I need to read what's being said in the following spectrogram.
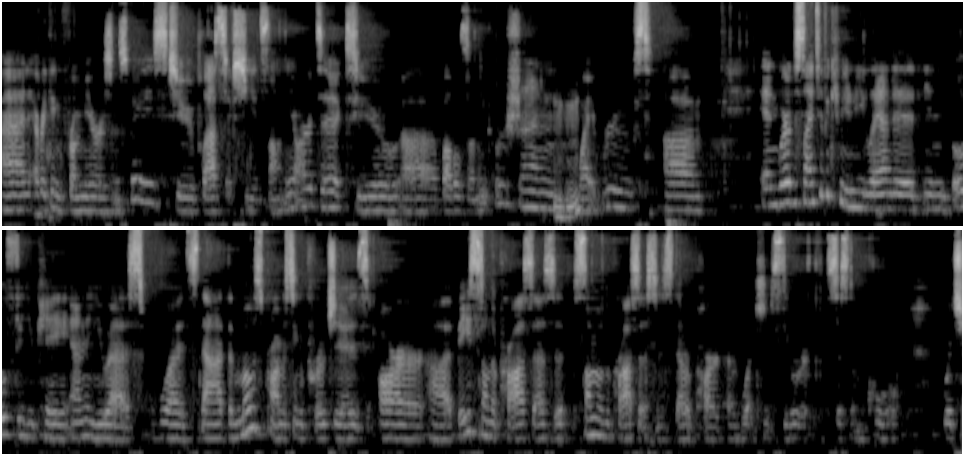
and everything from mirrors in space to plastic sheets on the Arctic to uh, bubbles on the ocean, mm-hmm. white roofs. Um, and where the scientific community landed in both the UK and the US was that the most promising approaches are uh, based on the process, some of the processes that are part of what keeps the Earth system cool which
